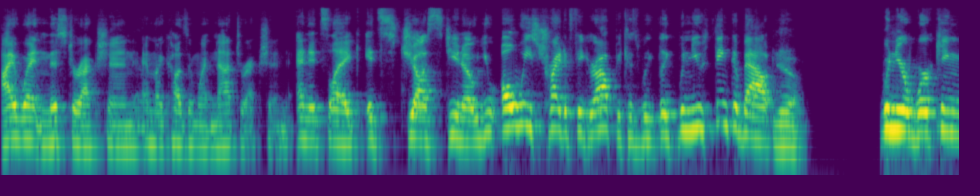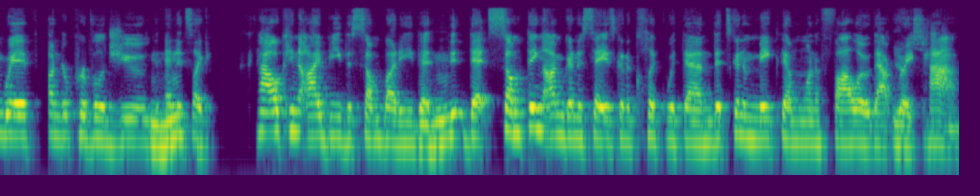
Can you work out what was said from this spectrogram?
i went in this direction Yeah. and my cousin went in that direction and it's like it's just you know you always try to figure out because we like when you think about Yeah. when you're working with underprivileged youth and it's like how can i be the somebody that Mhm. th- that something i'm going to say is going to click with them that's going to make them want to follow that right path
